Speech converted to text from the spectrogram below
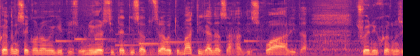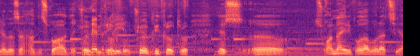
ქვეყნის ეკონომიკისთვის, უნივერსიტეტისათვის, რამე თუ მათი გადასახადი სხვა არის და ჩვენი ქვეყნის გადასახადი სხვა და ჩვენ ვფიქრობთ, რომ ჩვენ ვფიქრობთ, რომ ეს სხვანაირი კოლაბორაცია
